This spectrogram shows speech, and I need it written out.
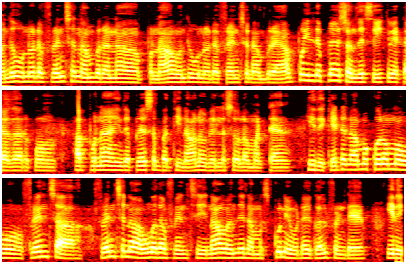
வந்து உன்னோட ஃப்ரெண்ட்ஸை நம்புறேன்னா அப்போ நான் வந்து உன்னோட ஃப்ரெண்ட்ஸை நம்புறேன். அப்போ இந்த பிளேஸ் வந்து சீக்ரெட்டாக தான் இருக்கும். அப்போனா இந்த பிளேஸை பற்றி நானும் வெளில சொல்ல மாட்டேன். இது கேட்ட நம்ம குரமாவும் ஃப்ரெண்ட்ஸா ஃப்ரெண்ட்ஸ்னா அவங்க தான் ஃப்ரெண்ட்ஸு நான் வந்து நம்ம ஸ்கூலியோட கேர்ள் ஃப்ரெண்டு இதை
